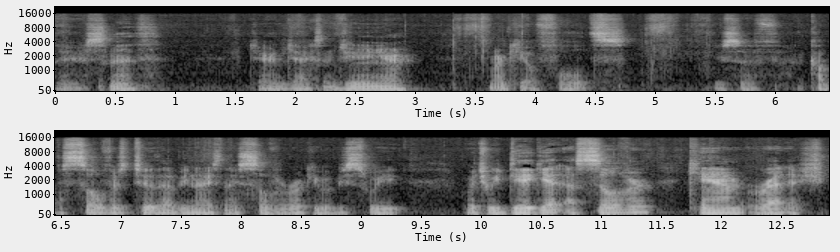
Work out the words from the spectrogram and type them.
Zhaire Smith, Jaren Jackson Jr., Markelle Fultz, Yusuf. A couple silvers too. That'd be nice. Nice silver rookie would be sweet which we did get a silver Cam Reddish.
